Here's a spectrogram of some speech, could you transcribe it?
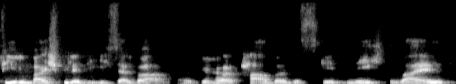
vielen Beispielen, die ich selber äh, gehört habe, das geht nicht, weil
